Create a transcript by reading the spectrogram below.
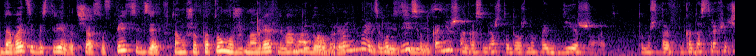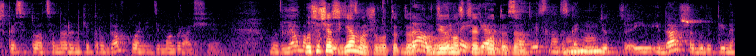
давайте быстрее вот сейчас успейте взять, потому что потом уже навряд ли вам ну, одобрят. Да, вы понимаете, вот здесь есть. вот, конечно, государство должно поддерживать, потому что катастрофическая ситуация на рынке труда в плане демографии – в ямах. Ну, сейчас яма же вот это, да, в 90-е годы, да. Соответственно, так сказать, угу. будет и, и дальше будет пример.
